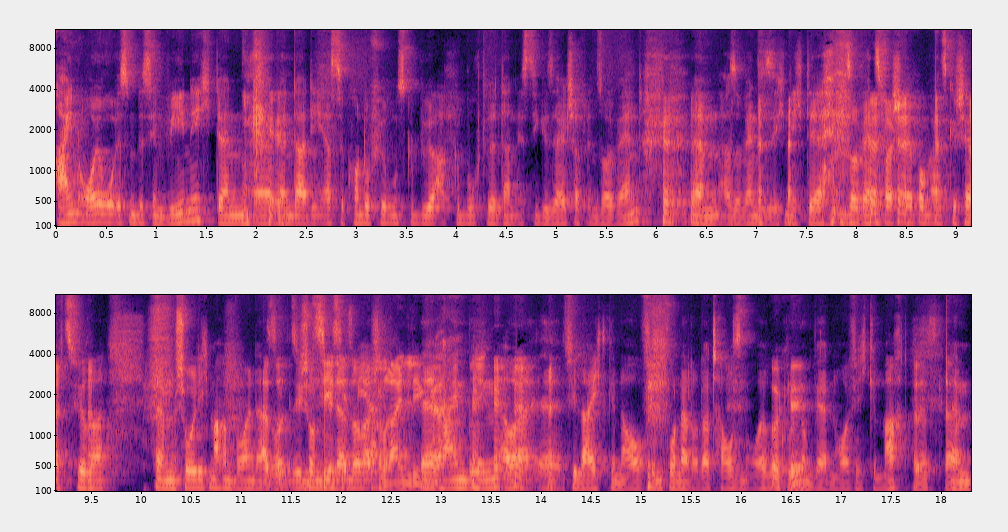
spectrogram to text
ein Euro ist ein bisschen wenig, denn äh, okay. äh, wenn da die erste Kontoführungsgebühr abgebucht wird, dann ist die Gesellschaft insolvent. ähm, also wenn Sie sich nicht der Insolvenzverschleppung als Geschäftsführer ähm, schuldig machen wollen, dann also sollten Sie schon ein bisschen mehr schon reinlegen, äh, reinbringen. Aber äh, vielleicht genau 500 oder 1000 Euro okay. Gründung werden häufig gemacht. Alles klar. Ähm,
